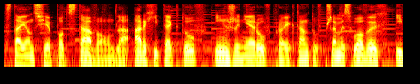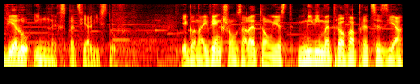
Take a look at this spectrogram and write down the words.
stając się podstawą dla architektów, inżynierów, projektantów przemysłowych i wielu innych specjalistów. Jego największą zaletą jest milimetrowa precyzja,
